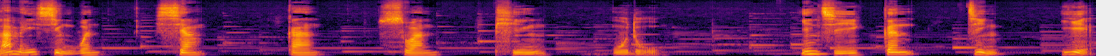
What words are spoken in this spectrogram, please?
蓝莓性温、香、甘、酸、平、无毒。因其根、茎、叶、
